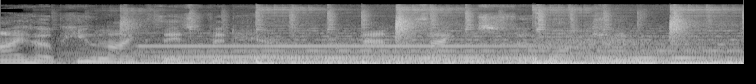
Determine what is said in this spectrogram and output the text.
I hope you like this video, and thanks for watching.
